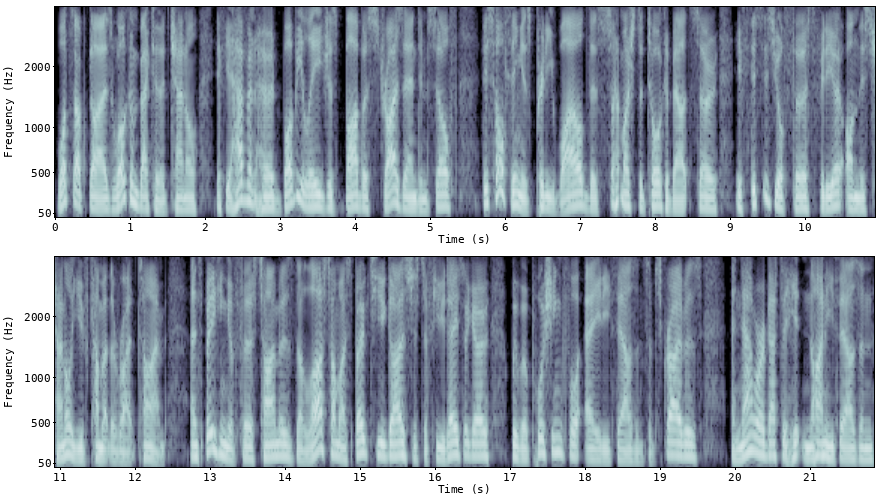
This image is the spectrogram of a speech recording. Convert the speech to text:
What's up, guys? Welcome back to the channel. If you haven't heard, Bobby Lee just Barbra Streisand himself. This whole thing is pretty wild. There's so much to talk about. So, if this is your first video on this channel, you've come at the right time. And speaking of first timers, the last time I spoke to you guys just a few days ago, we were pushing for 80,000 subscribers. And now we're about to hit 90,000.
